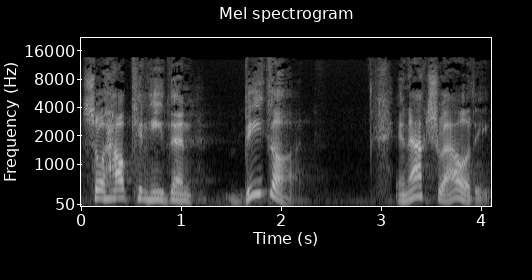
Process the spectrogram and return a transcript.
So how can he then be God? In actuality,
